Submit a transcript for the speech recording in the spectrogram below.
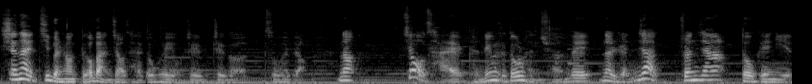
现在基本上德版教材都会有这这个词汇表。那教材肯定是都是很权威，那人家专家都给你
